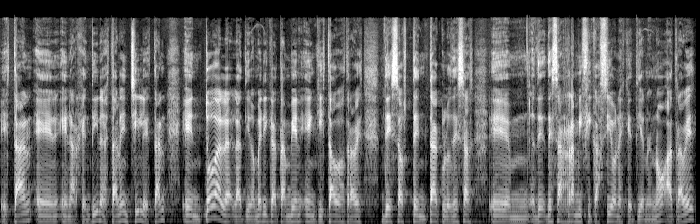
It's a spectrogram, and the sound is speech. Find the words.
están en, Argentina, están en Chile, están en toda Latinoamérica también enquistados a través de esos tentáculos, de esas, em, de, esas ramificaciones que tienen, ¿no? A través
